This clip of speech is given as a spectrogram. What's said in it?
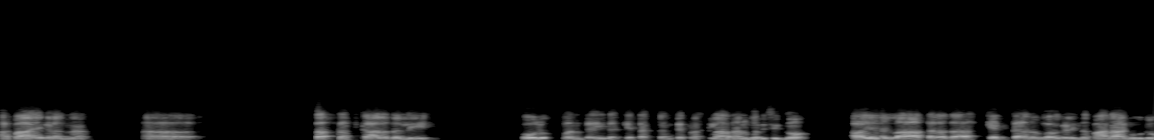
ಅಪಾಯಗಳನ್ನ, ಆ ತತ್ತತ್ ಕಾಲದಲ್ಲಿ ಹೋಲುವಂತೆ ಇದಕ್ಕೆ ತಕ್ಕಂತೆ ಪ್ರಹ್ಲಾದ ಅನುಭವಿಸಿದ್ನೋ. ಆ ಎಲ್ಲಾ ತರದ ಕೆಟ್ಟ ಅನುಭವಗಳಿಂದ ಪಾರಾಗುವುದು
